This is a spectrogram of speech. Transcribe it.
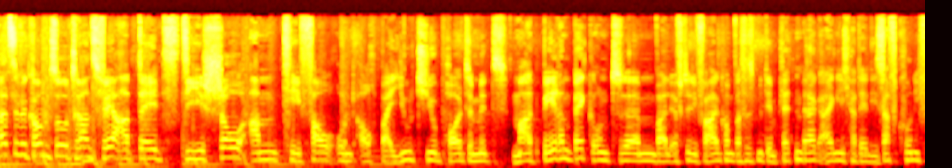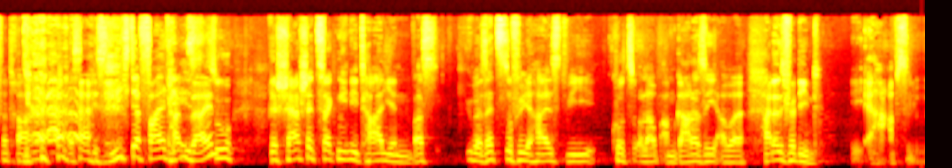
Herzlich willkommen zu Transfer Updates, die Show am TV und auch bei YouTube. Heute mit Marc Behrenbeck. Und ähm, weil öfter die Frage kommt, was ist mit dem Plettenberg eigentlich? Hat er die Saftkur nicht vertragen? Das ist nicht der Fall. Kann der sein. ist zu Recherchezwecken in Italien, was übersetzt so viel heißt wie Kurzurlaub am Gardasee. Aber Hat er sich verdient. Ja, absolut.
